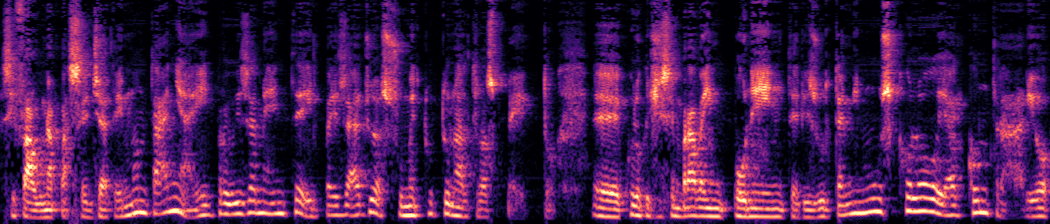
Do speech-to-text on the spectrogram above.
si fa una passeggiata in montagna e improvvisamente volte il paesaggio assume tutto un altro aspetto. Eh, quello che ci sembrava imponente risulta minuscolo e al contrario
